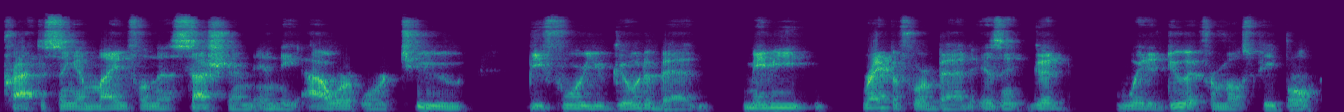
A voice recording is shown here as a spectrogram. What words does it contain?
practicing a mindfulness session in the hour or two before you go to bed, maybe right before bed isn't good way to do it for most people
